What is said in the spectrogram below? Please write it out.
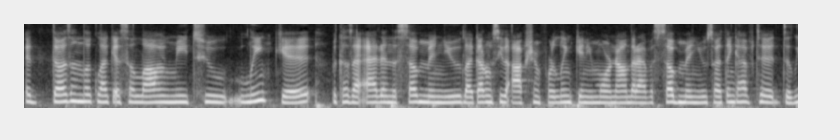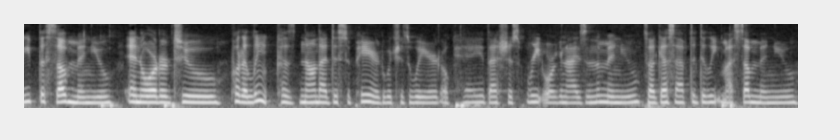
it doesn't look like it's allowing me to link it because I add in the sub menu. Like I don't see the option for link anymore now that I have a sub menu. So I think I have to delete the sub menu in order to put a link because now that disappeared, which is weird. Okay, that's just reorganizing the menu. So I guess I have to delete my sub menu.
